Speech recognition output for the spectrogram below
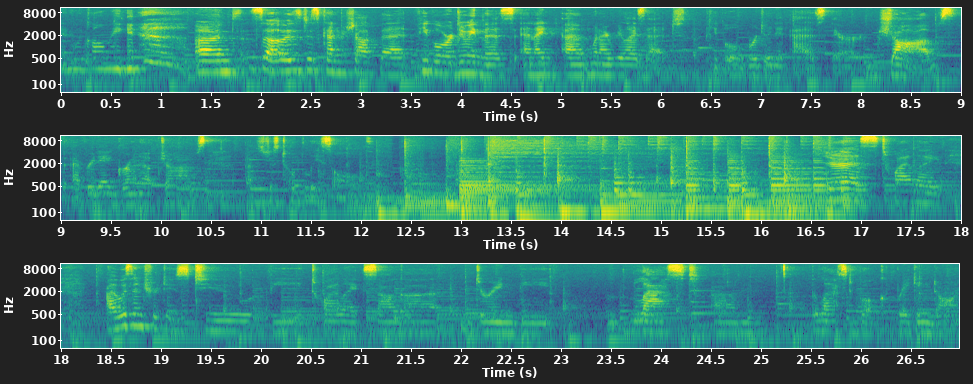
anyone call me? and so I was just kind of shocked that people were doing this, and I, um, when I realized that people were doing it as their jobs, everyday grown-up jobs, I was just totally sold. Yes, Twilight. I was introduced to the Twilight Saga during the last, um, the last book, Breaking Dawn.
